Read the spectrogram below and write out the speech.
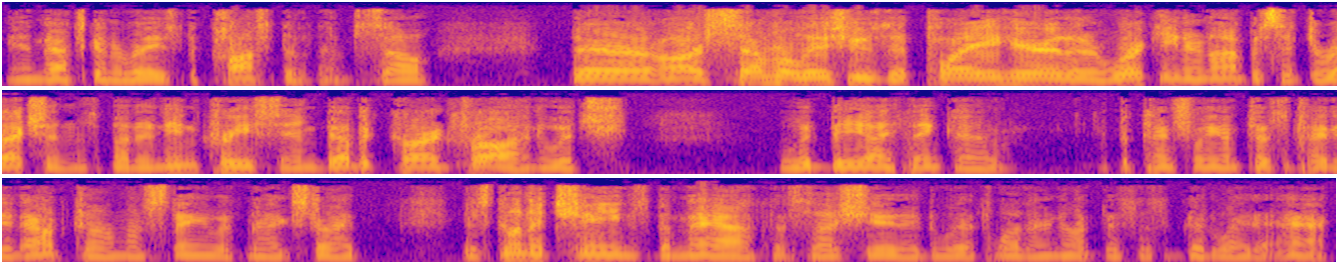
And that's going to raise the cost of them. So there are several issues at play here that are working in opposite directions, but an increase in debit card fraud, which would be, I think, a potentially anticipated outcome of staying with MagStripe, is going to change the math associated with whether or not this is a good way to act.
